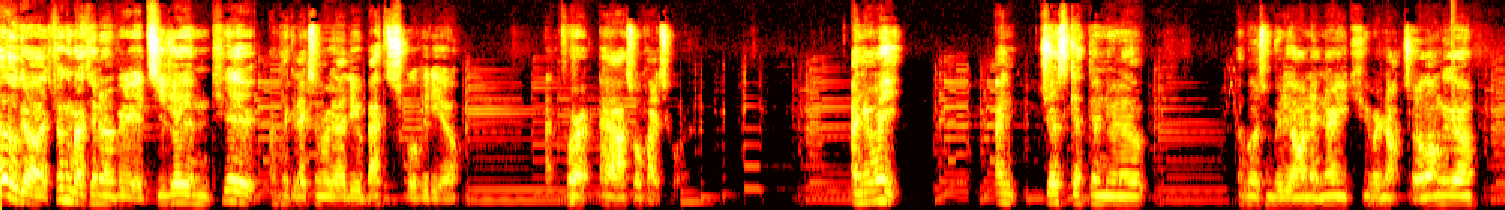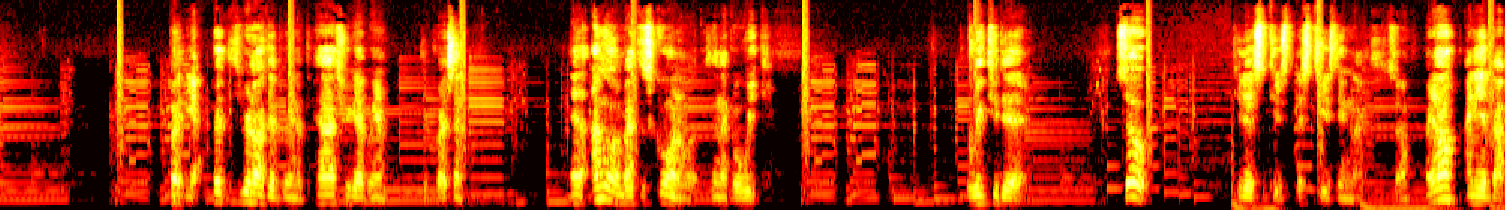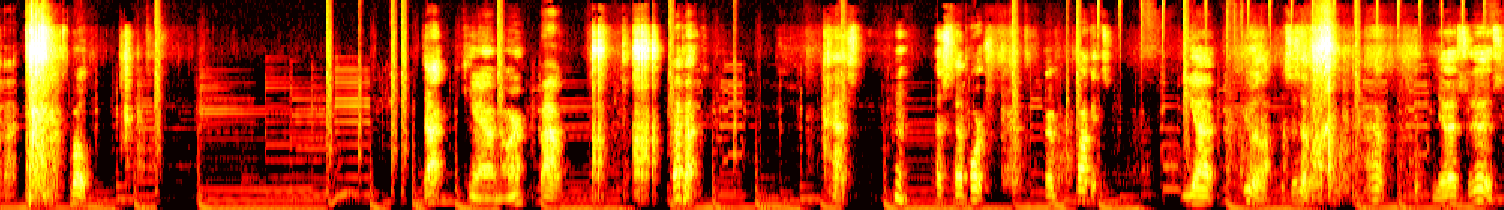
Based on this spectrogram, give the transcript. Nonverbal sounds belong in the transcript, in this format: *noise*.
Hello guys, welcome back to another video. It's CJ and today I'm taking we're gonna do a back to school video for an high school. I normally I just get done doing a, a version video on another YouTuber not so long ago. But yeah, but we're not gonna bring up the past, we're gonna bring up the present. And I'm going back to school in, in like a week. A week today. So Today's Tuesday, it's Tuesday night. So right now I need a backpack. Whoa. That can't ignore. Wow. Backpack. Has hmm, has tab ports. Or pockets. You got you a lot. This is a laptop. Oh, yes it is.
